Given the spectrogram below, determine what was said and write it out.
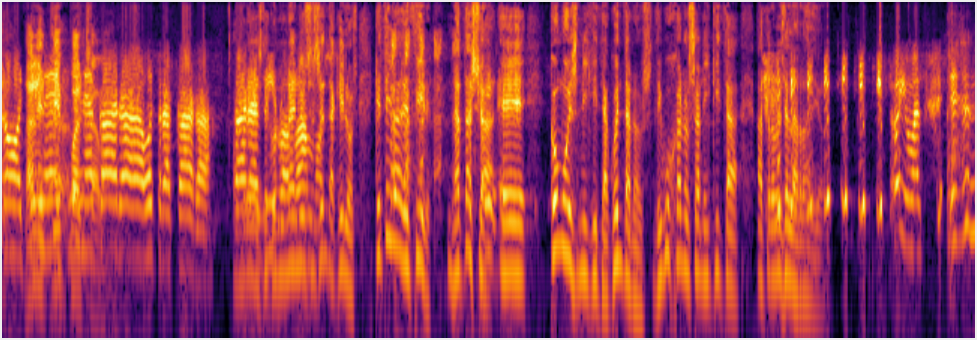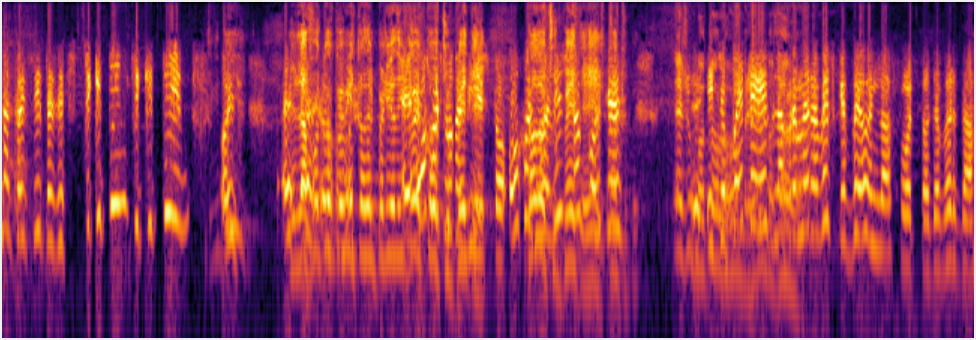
No, Dale tiene, tiempo al tiene chaval. cara, otra cara. Cara Hombre, este con viva, un año vamos. 60 kilos. ¿Qué te iba a decir, Natasha? eh, ¿Cómo es Nikita? Cuéntanos, dibújanos a Nikita a través de la radio. Oye, más, es una cosita así, chiquitín, chiquitín. Oye, En la foto que he visto del periódico eh, es todo ojos no he chupete. visto, ojos todo no he visto chupete, es, todo porque- chupete. Es un Y Chupete hombre, es un la primera vez que veo en la foto, de verdad.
